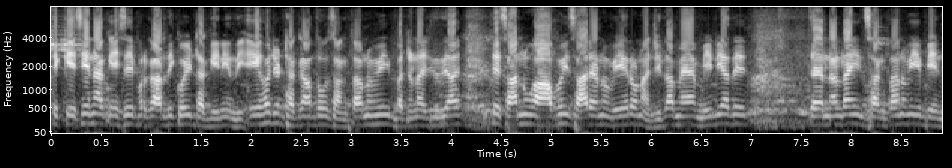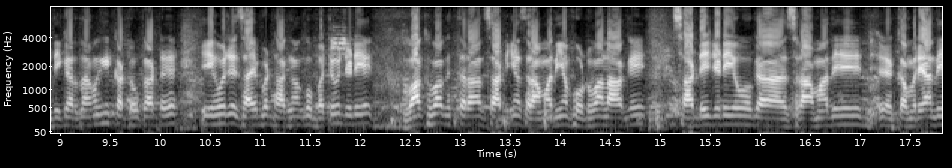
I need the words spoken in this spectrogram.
ਤੇ ਕਿਸੇ ਨਾ ਕਿਸੇ ਪ੍ਰਕਾਰ ਦੀ ਕੋਈ ਠੱਗੀ ਨਹੀਂ ਹੁੰਦੀ। ਇਹੋ ਜਿਹੇ ਠੱਗਾਂ ਤੋਂ ਸੰਗਤਾਂ ਨੂੰ ਵੀ ਬਚਣਾ ਚਾਹੀਦਾ ਹੈ ਤੇ ਸਾਨੂੰ ਆਪ ਵੀ ਸਾਰਿਆਂ ਨੂੰ ਅਵੇਅਰ ਹੋਣਾ ਚਾਹੀਦਾ। ਮੈਂ ਮੀਡੀਆ ਦੇ ਚੈਨਲ ਰਾਹੀਂ ਸੰਗਤਾਂ ਨੂੰ ਵੀ ਇਹ ਬੇਨਤੀ ਕਰਦਾ ਹਾਂ ਕਿ ਘੱਟੋ ਘੱਟ ਇਹੋ ਜਿਹੇ ਸਾਈਬਰ ਠੱਗਾਂ ਕੋ ਬਚੋ ਜਿਹੜੇ ਵੱਖ-ਵੱਖ ਤਰ੍ਹਾਂ ਸਾਡੀਆਂ ਸਰਾਵਾਂ ਦੀਆਂ ਫੋਟੋਆਂ ਲਾ ਕੇ ਸਾਡੇ ਜਿਹੜੇ ਉਹ ਸਰਾਵਾਂ ਦੇ ਕਮਰਿਆਂ ਦੇ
